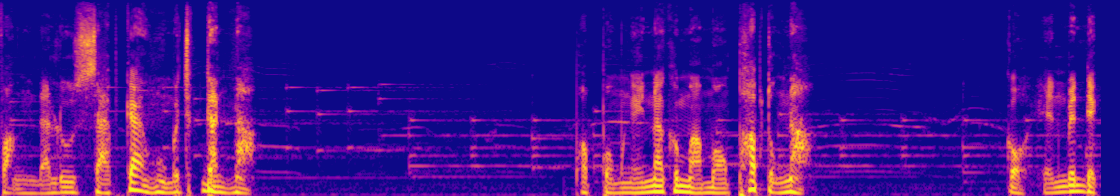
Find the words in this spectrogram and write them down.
ฟังดารูแสบแก้หูมาจากด้านหน้าพอผมเงยหน้าขึ้นมามองภาพตรงหน้า ก็เห็นเป็นเด็ก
